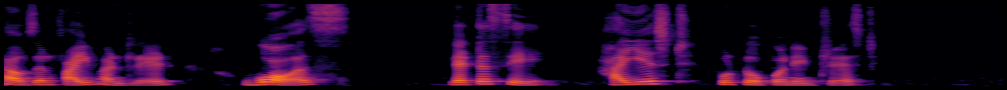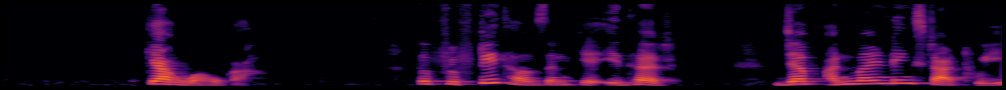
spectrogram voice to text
thousand five hundred was let us say highest put ओपन इंटरेस्ट क्या हुआ होगा? तो फिफ्टी थाउज़ेंड के इधर जब अनवाइंडिंग स्टार्ट हुई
